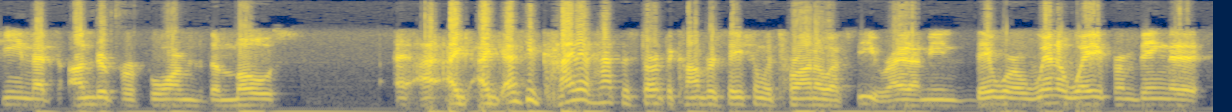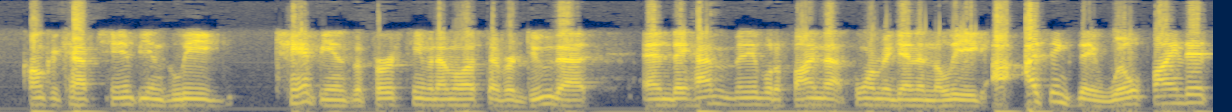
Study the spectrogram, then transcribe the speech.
team that's underperformed the most, I, I, I guess you kind of have to start the conversation with Toronto FC, right? I mean, they were a win away from being the CONCACAF Champions League champions, the first team in MLS to ever do that, and they haven't been able to find that form again in the league. I, I think they will find it.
